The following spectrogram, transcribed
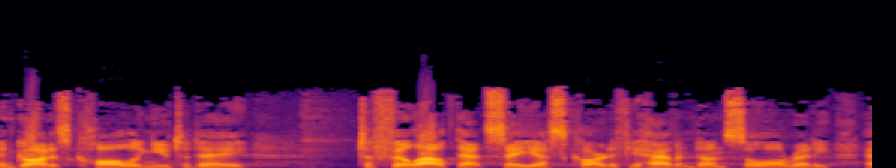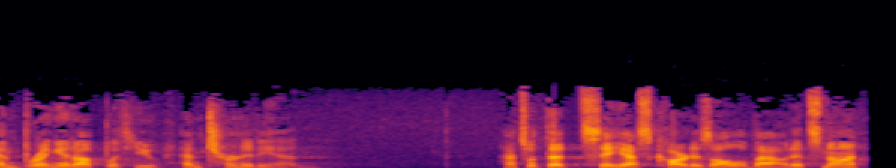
And God is calling you today to fill out that say yes card if you haven't done so already and bring it up with you and turn it in. That's what that say yes card is all about. It's not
